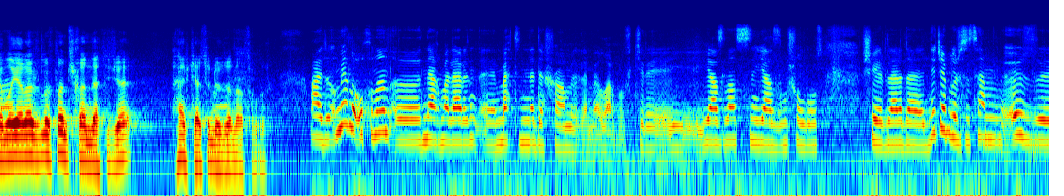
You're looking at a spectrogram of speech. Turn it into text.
amma yaradıcılıqdan çıxan nəticə hər kəsin özünə asılıdır. Aydın. Ümumiyyətlə oxunan ə, nəğmələrin ə, mətninə də şamil eləmək olar bu fikri. Yazılan sizin yazmış olduğunuz şeirlərə də necə bilirsiniz, həm öz ə,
